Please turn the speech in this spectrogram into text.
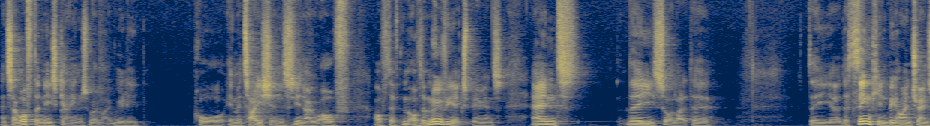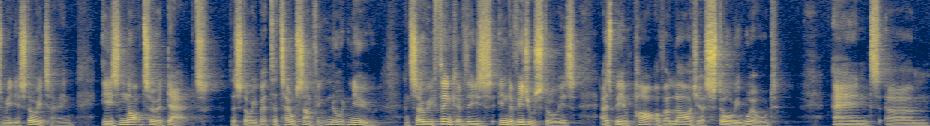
And so often these games were like really poor imitations, you know, of, of, the, of the movie experience. And the sort of like the, the, uh, the thinking behind transmedia storytelling is not to adapt the story, but to tell something new. And so we think of these individual stories as being part of a larger story world. And um,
